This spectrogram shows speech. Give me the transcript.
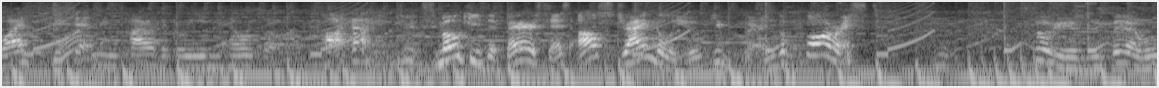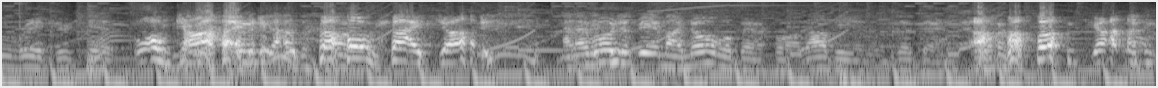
Why did you set an entire of the Green Hills on fire? Smokey the bear says, "I'll strangle you if you burn the forest." Smokey, the bear will rape your kids. Oh God! Oh my God! And I won't just be in my normal bear form, I'll be in the bear. Oh God!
